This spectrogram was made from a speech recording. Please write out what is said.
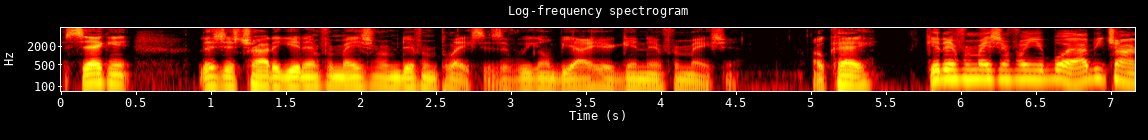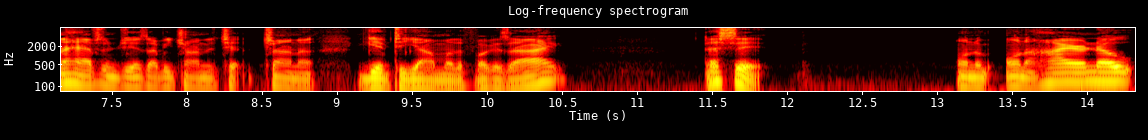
Second, let's just try to get information from different places if we gonna be out here getting information. Okay? Get information from your boy. I be trying to have some gems. I be trying to ch- trying to give to y'all motherfuckers. All right, that's it. On a on a higher note,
